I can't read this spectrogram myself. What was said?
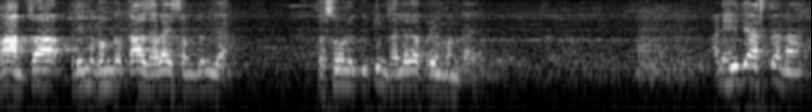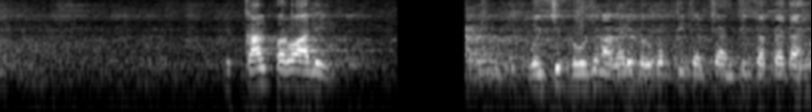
हा आमचा प्रेमभंग का झालाय समजून घ्या. फसवणुकीतून झालेला प्रेमभंग आहे. आणि हे जे असतं ना ते काल परवा आले. वंचित बहुजन आघाडीबरोबर ती चर्चा अंतिम टप्प्यात आहे.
